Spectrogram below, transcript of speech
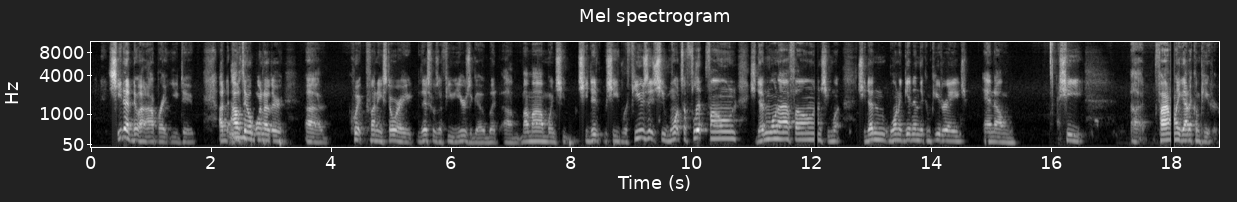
she doesn't know how to operate YouTube. I, will tell one other uh, quick funny story. This was a few years ago, but um, my mom, when she she did, she refuses. She wants a flip phone. She doesn't want an iPhone. She want she doesn't want to get in the computer age, and um, she uh, finally got a computer.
